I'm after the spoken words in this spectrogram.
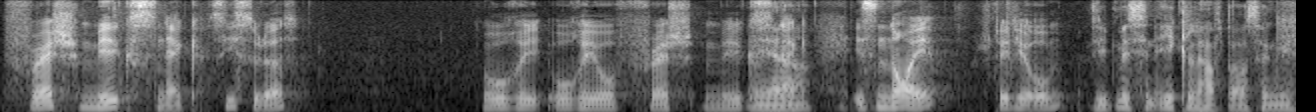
Fresh Milk Snack. Siehst du das? Ore Oreo Fresh Milk Ja. Snack. Ist neu. Steht hier oben. Sieht ein bisschen ekelhaft aus irgendwie.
